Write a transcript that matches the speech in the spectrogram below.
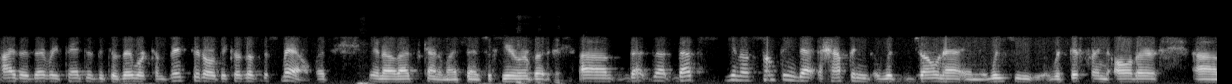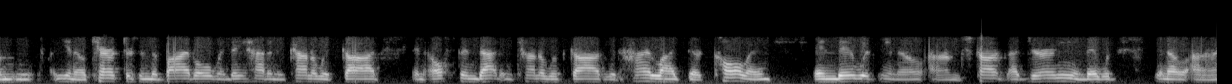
either they repented because they were convicted or because of the smell. But you know that's kind of my sense of humor. But um, that that that's you know something that happened with Jonah, and see with different other um, you know characters in the Bible when they had an encounter with God, and often that encounter with God would highlight their calling, and they would you know um, start a journey, and they would you know uh,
